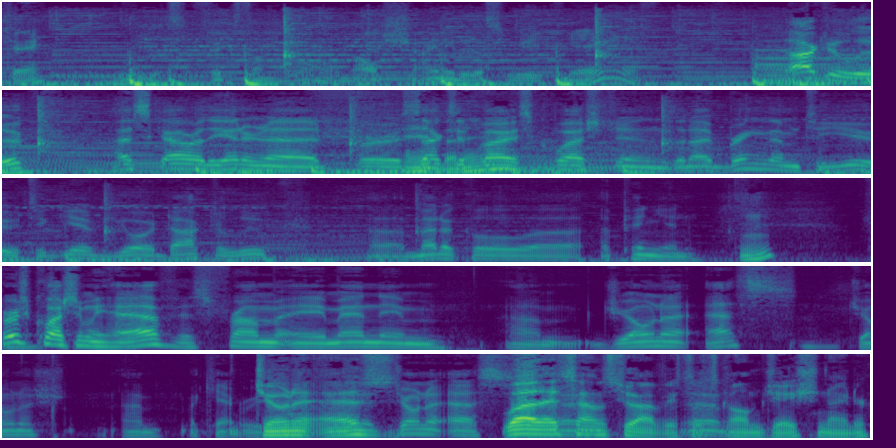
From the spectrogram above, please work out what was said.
Okay. It's fixed on the wall. I'm all shiny this week. Yeah. Doctor Luke, I scour the internet for Hey, sex buddy. advice questions, and I bring them to you to give your Doctor Luke uh, medical uh, opinion. Hmm? First question we have is from a man named um, Jonah S. Jonah. Sh- I'm, I can't read. Jonah. S? Jonah S. Well, that Uh, sounds too obvious. Let's call him Jay Schneider,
